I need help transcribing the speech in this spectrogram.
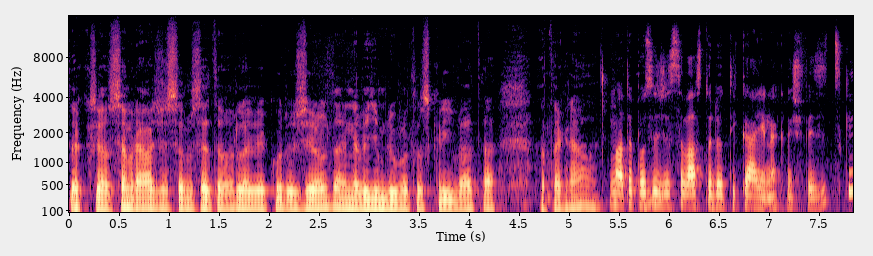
tak já jsem rád, že jsem se tohohle věku dožil, tak nevidím důvod to skrývat a, a tak dále. Máte pocit, že se vás to dotýká jinak než fyzicky?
